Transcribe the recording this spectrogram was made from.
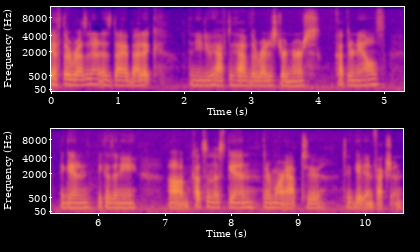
If the resident is diabetic, then you do have to have the registered nurse cut their nails. Again, because any um, cuts in the skin, they're more apt to, to get infection.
